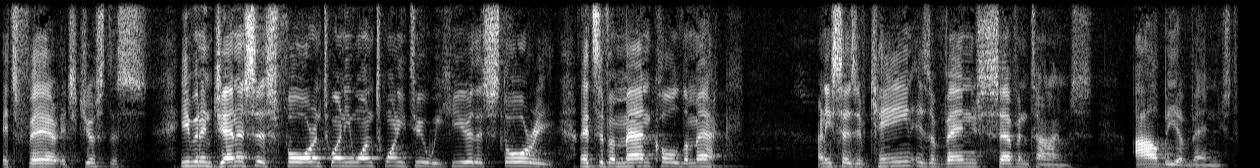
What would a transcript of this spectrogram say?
it's fair, it's justice. Even in Genesis 4 and 21, 22, we hear this story. It's of a man called Lamech. And he says, If Cain is avenged seven times, I'll be avenged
